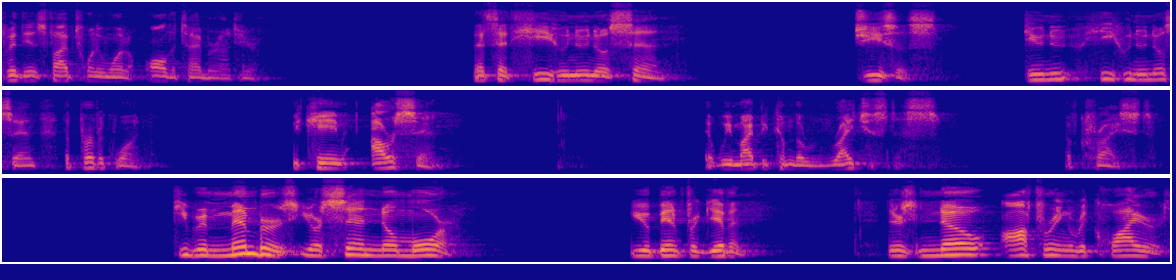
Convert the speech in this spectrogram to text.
Corinthians 5.21 all the time around here. That said, he who knew no sin, Jesus, he who knew, he who knew no sin, the perfect one, became our sin, that we might become the righteousness of Christ. He remembers your sin no more. You have been forgiven. There's no offering required.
